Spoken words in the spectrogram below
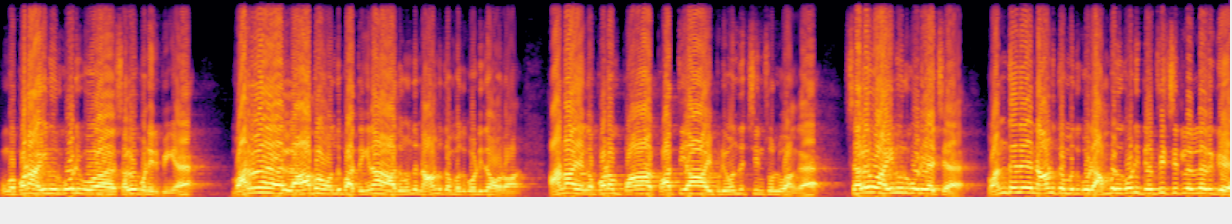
உங்கள் படம் ஐநூறு கோடி ஓ- செலவு பண்ணியிருப்பீங்க வர்ற லாபம் வந்து பார்த்தீங்கன்னா அது வந்து 450 கோடி தான் வரும். ஆனால் எங்கள் படம் பா பாத்தியா இப்படி வந்துச்சுன்னு சொல்லுவாங்க. செலவு ஐநூறு கோடி ஆச்சே வந்ததே 450 கோடி 50 கோடி டெபிசிட்ல இருக்கு.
